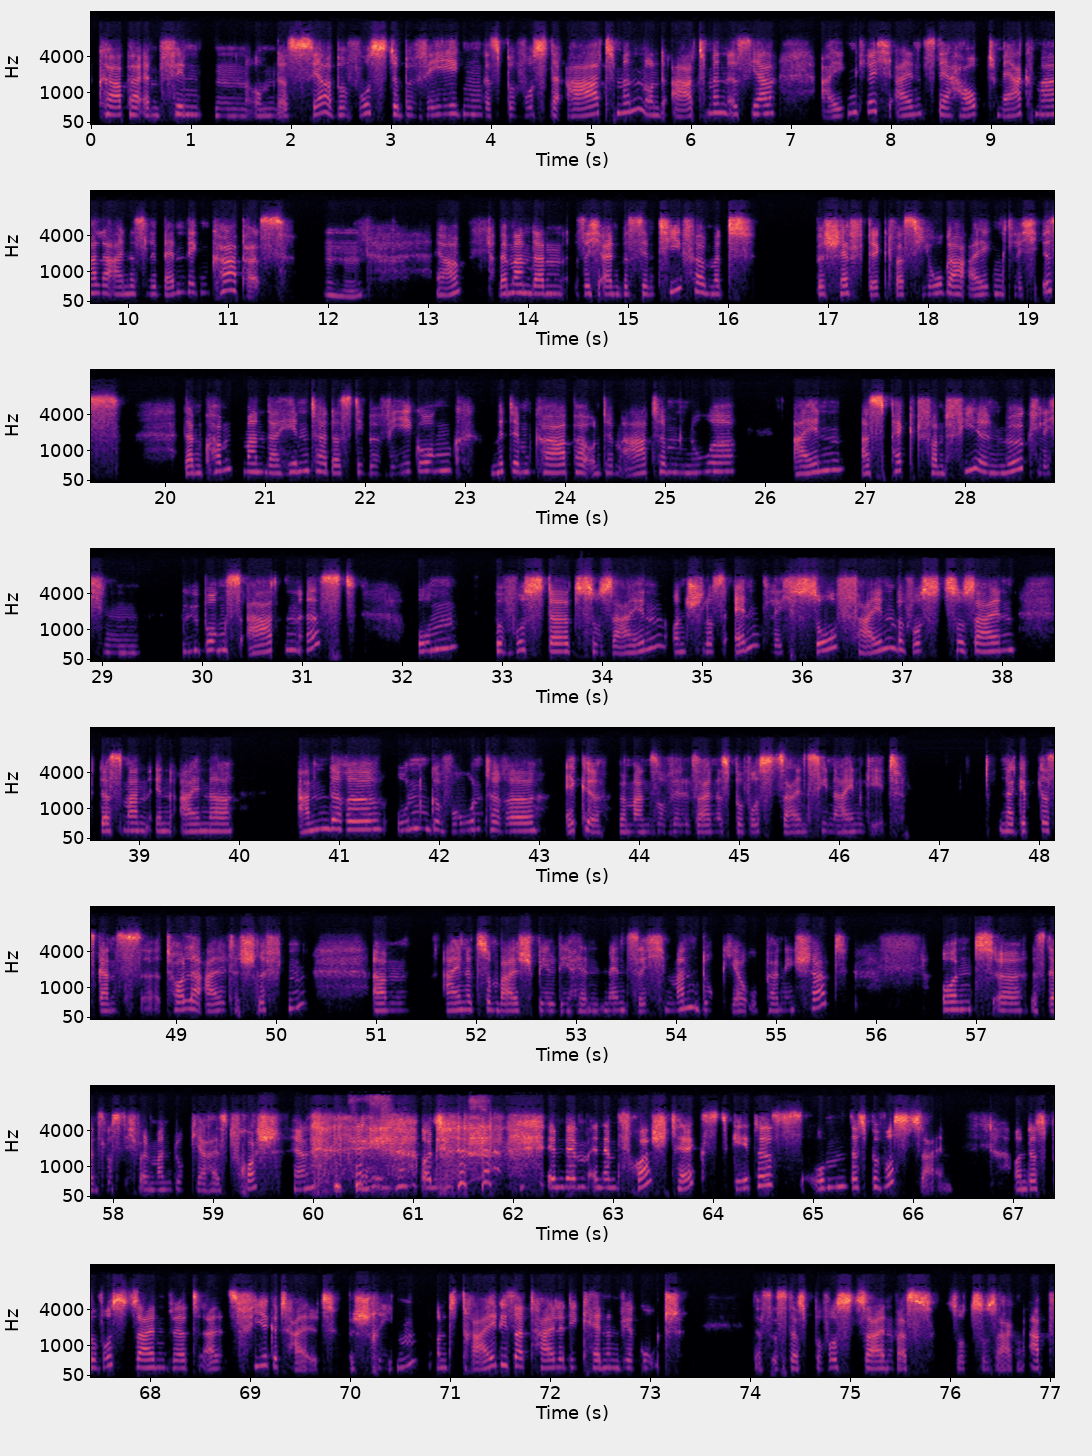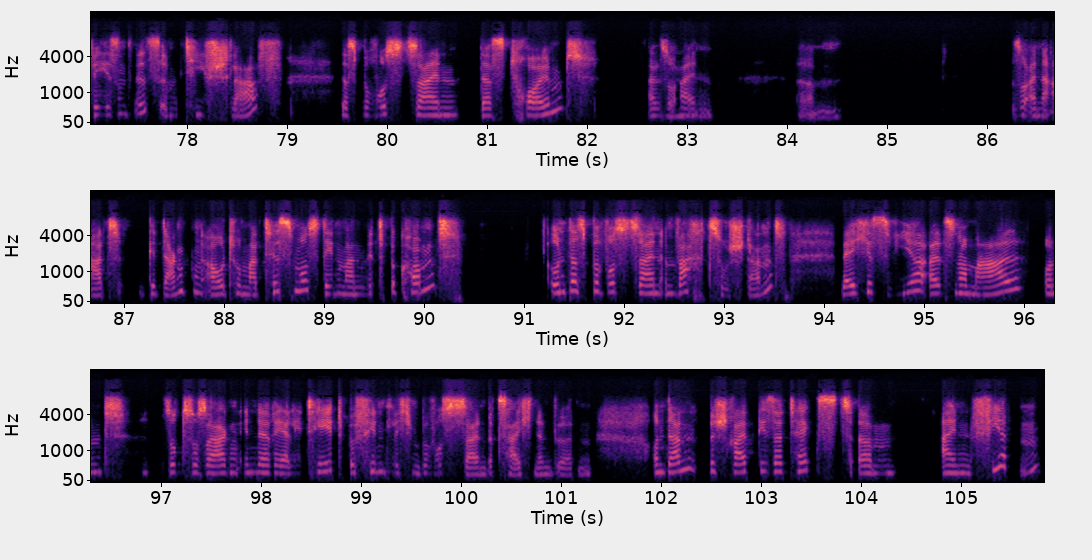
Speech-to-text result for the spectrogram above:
Körperempfinden, um das ja bewusste Bewegen, das bewusste Atmen. Und Atmen ist ja eigentlich eins der Hauptmerkmale eines lebendigen Körpers. Mhm. Ja, wenn man dann sich ein bisschen tiefer mit beschäftigt, was Yoga eigentlich ist, dann kommt man dahinter, dass die Bewegung mit dem Körper und dem Atem nur ein Aspekt von vielen möglichen Übungsarten ist, um bewusster zu sein und schlussendlich so fein bewusst zu sein, dass man in eine andere, ungewohntere Ecke, wenn man so will, seines Bewusstseins hineingeht. Und da gibt es ganz äh, tolle alte Schriften. Ähm, eine zum Beispiel, die nennt sich Mandukya Upanishad. Und äh, das ist ganz lustig, weil Mandukya heißt Frosch. Ja? Okay. Und in dem, in dem Froschtext geht es um das Bewusstsein. Und das Bewusstsein wird als viergeteilt beschrieben. Und drei dieser Teile, die kennen wir gut. Das ist das Bewusstsein, was sozusagen abwesend ist im Tiefschlaf. Das Bewusstsein, das träumt, also mhm. ein ähm, so eine Art Gedankenautomatismus, den man mitbekommt. Und das Bewusstsein im Wachzustand, welches wir als normal und sozusagen in der Realität befindlichem Bewusstsein bezeichnen würden. Und dann beschreibt dieser Text ähm, einen vierten.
